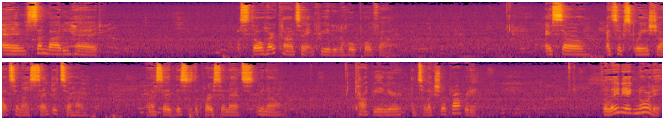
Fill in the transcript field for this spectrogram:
And somebody had stole her content and created a whole profile. And so I took screenshots and I sent it to her. And I said, This is the person that's, you know, copying your intellectual property. The lady ignored it,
